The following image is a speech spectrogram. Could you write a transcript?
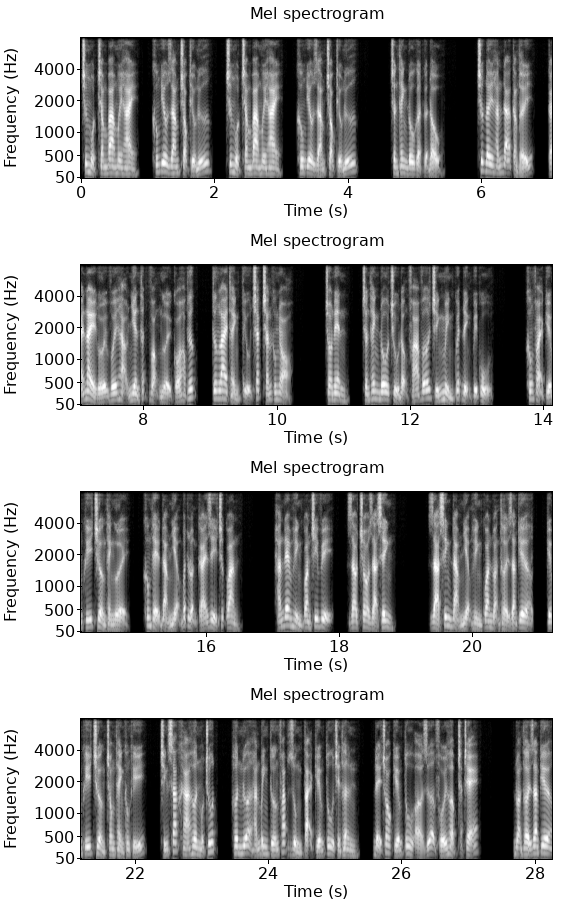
Chương một trăm ba mươi hai, không yêu dám chọc thiếu nữ, chương một trăm ba mươi hai, không yêu dám chọc thiếu nữ. Trần thanh đô gật gật đầu trước đây hắn đã cảm thấy, cái này đối với hạo nhiên thất vọng người có học thức, tương lai thành tựu chắc chắn không nhỏ. Cho nên, trần thanh đô chủ động phá vỡ chính mình quyết định quy củ. Không phải kiếm khí trường thành người, không thể đảm nhiệm bất luận cái gì chức quan. Hắn đem hình quan chi vị, giao cho giả sinh. Giả sinh đảm nhiệm hình quan đoạn thời gian kia, kiếm khí trường trong thành không khí, chính xác khá hơn một chút, hơn nữa hắn binh tướng pháp dùng tại kiếm tu trên thân, để cho kiếm tu ở giữa phối hợp chặt chẽ. Đoạn thời gian kia,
